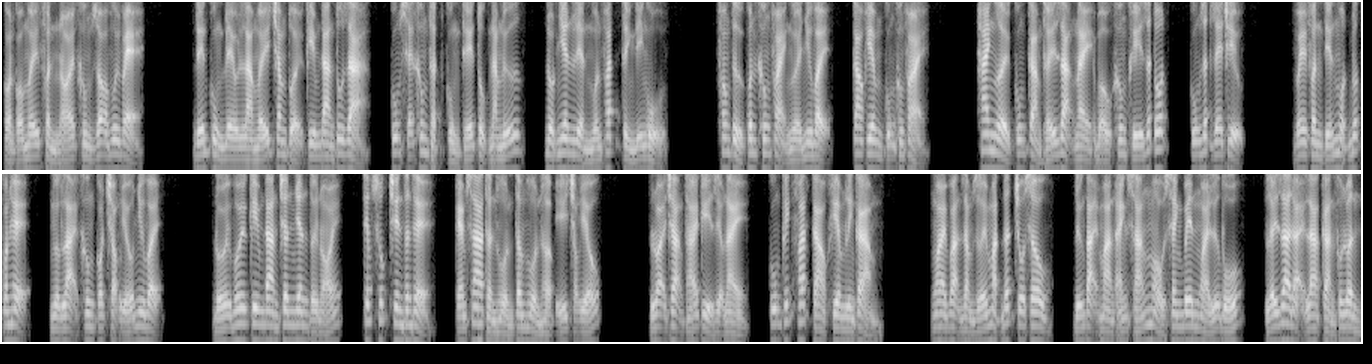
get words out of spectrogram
còn có mấy phần nói không rõ vui vẻ. Đến cùng đều là mấy trăm tuổi kim đan tu giả, cũng sẽ không thật cùng thế tục nam nữ, đột nhiên liền muốn phát tình đi ngủ. Phong tử quân không phải người như vậy, cao khiêm cũng không phải. Hai người cũng cảm thấy dạng này bầu không khí rất tốt, cũng rất dễ chịu về phần tiến một bước quan hệ, ngược lại không có trọng yếu như vậy. Đối với kim đan chân nhân tới nói, tiếp xúc trên thân thể, kém xa thần hồn tâm hồn hợp ý trọng yếu. Loại trạng thái kỳ diệu này, cũng kích phát cao khiêm linh cảm. Ngoài vạn dằm dưới mặt đất chỗ sâu, đứng tại màn ánh sáng màu xanh bên ngoài lữ bố, lấy ra đại la càn khôn luân.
